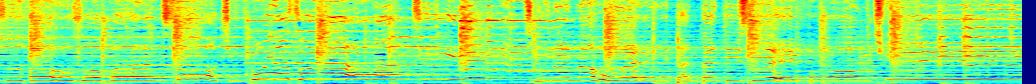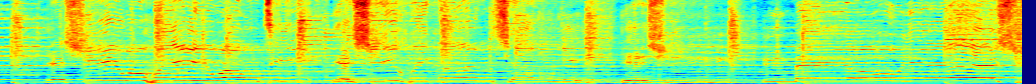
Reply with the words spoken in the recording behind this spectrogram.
时候说分手，请不要说那忘记，只让那回忆淡淡的随风去。也许我会忘记，也许会更想你，也许没有也许。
